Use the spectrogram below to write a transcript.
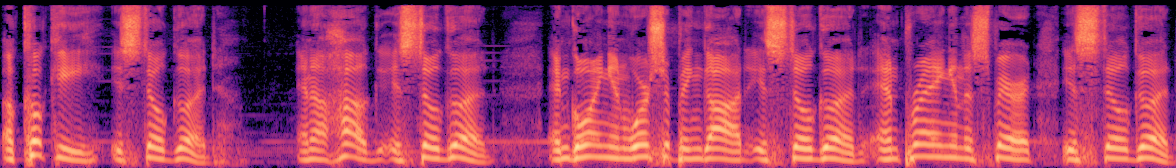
a cookie is still good, and a hug is still good and going and worshiping God is still good, and praying in the Spirit is still good.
